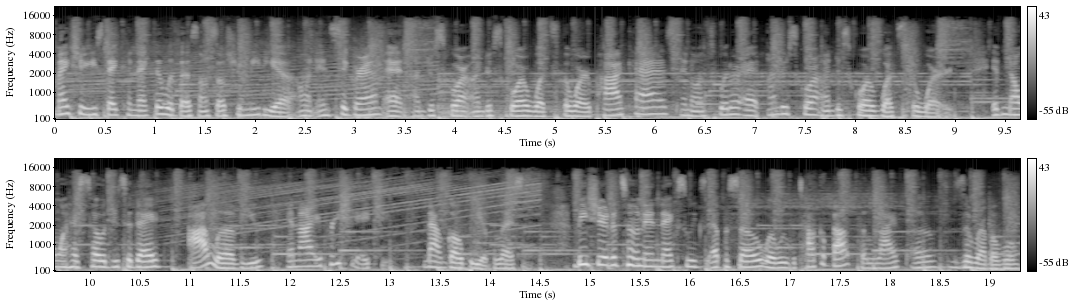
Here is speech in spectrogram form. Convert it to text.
Make sure you stay connected with us on social media on Instagram at underscore underscore what's the word podcast and on Twitter at underscore underscore what's the word. If no one has told you today, I love you and I appreciate you. Now go be a blessing. Be sure to tune in next week's episode where we will talk about the life of Zerubbabel.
